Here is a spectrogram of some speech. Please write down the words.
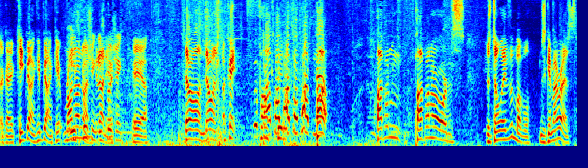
pushed. Okay, keep going, keep going. Keep, run, He's run, run. pushing, Get out he's of here. Yeah, yeah. They're on, they're on. Okay. Pop, Fuck, pop, dude. pop, pop, pop, no. Pop on, pop on our orbs. Just don't leave the bubble. Just get my res.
